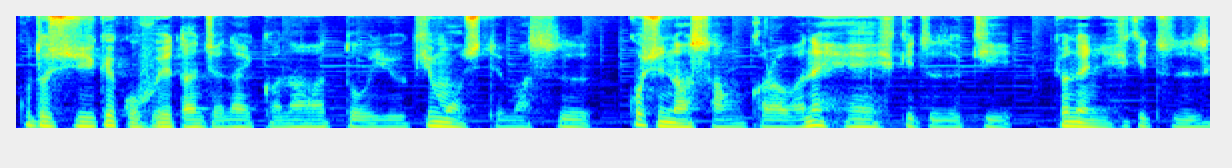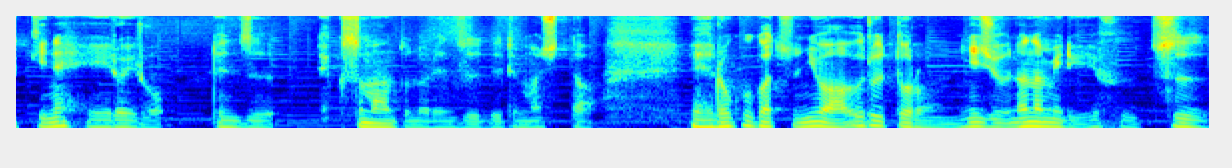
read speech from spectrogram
今年結構増えたんじゃないかなという気もしてます。コシナさんからはね、えー引き続き、去年に引き続きね、いろいろレンズ、X マウントのレンズ出てました。え6月にはウルトロン 27mmF2、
